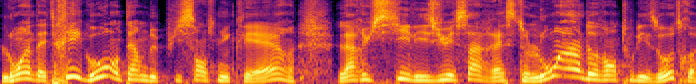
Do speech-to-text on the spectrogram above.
loin d'être égaux en termes de puissance nucléaire. La Russie et les USA restent loin devant tous les autres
